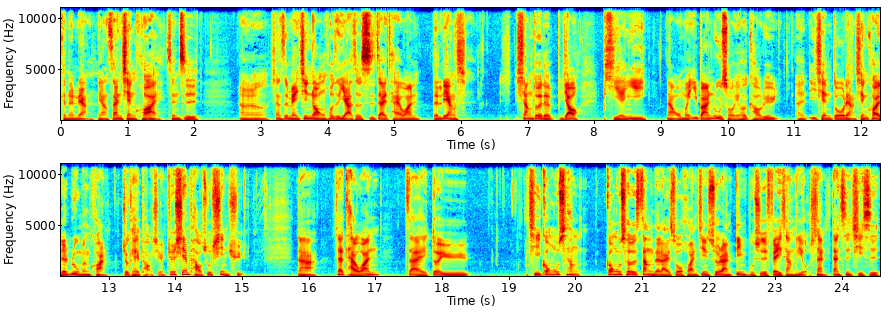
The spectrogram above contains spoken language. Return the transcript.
可能两两三千块，甚至。呃，像是美津龙或者亚瑟斯在台湾的量是相对的比较便宜，那我们一般入手也会考虑，呃，一千多、两千块的入门款就可以跑鞋，就先跑出兴趣。那在台湾，在对于骑公路上、公路车上的来说，环境虽然并不是非常的友善，但是其实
